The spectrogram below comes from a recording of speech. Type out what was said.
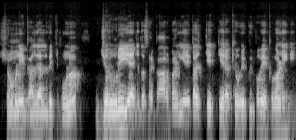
ਸ਼੍ਰੋਮਣੀ ਅਕਾਲੀ ਦਲ ਵਿੱਚ ਹੋਣਾ ਜ਼ਰੂਰੀ ਹੈ ਜਦੋਂ ਸਰਕਾਰ ਬਣਨੀ ਹੈ, ਇਹ ਗੱਲ ਚੇਤੇ ਰੱਖਿਓ, ਇਹ ਕੋਈ ਭਵਿੱਖਬਾਣੀ ਨਹੀਂ।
